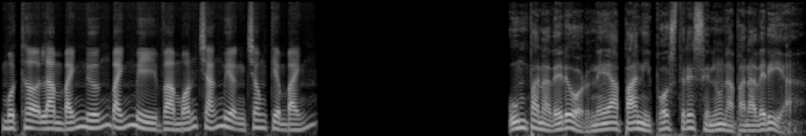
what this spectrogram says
Một thợ làm bánh nướng bánh mì và món tráng miệng trong tiệm bánh. Un panadero hornea pan y postres en una panadería.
